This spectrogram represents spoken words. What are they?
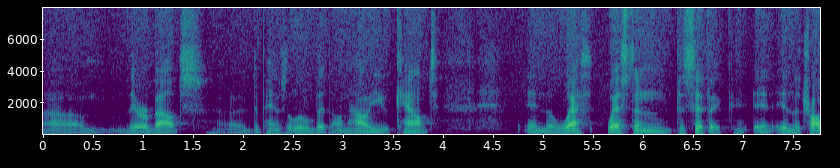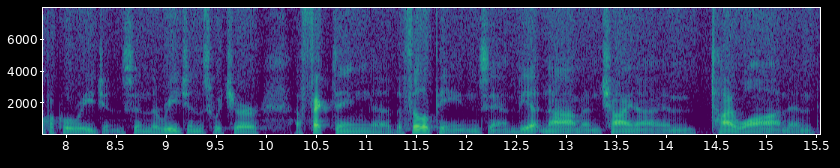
um, thereabouts. Uh, depends a little bit on how you count. In the west, western Pacific, in, in, the tropical regions, in the regions which are affecting uh, the Philippines and Vietnam and China and Taiwan and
